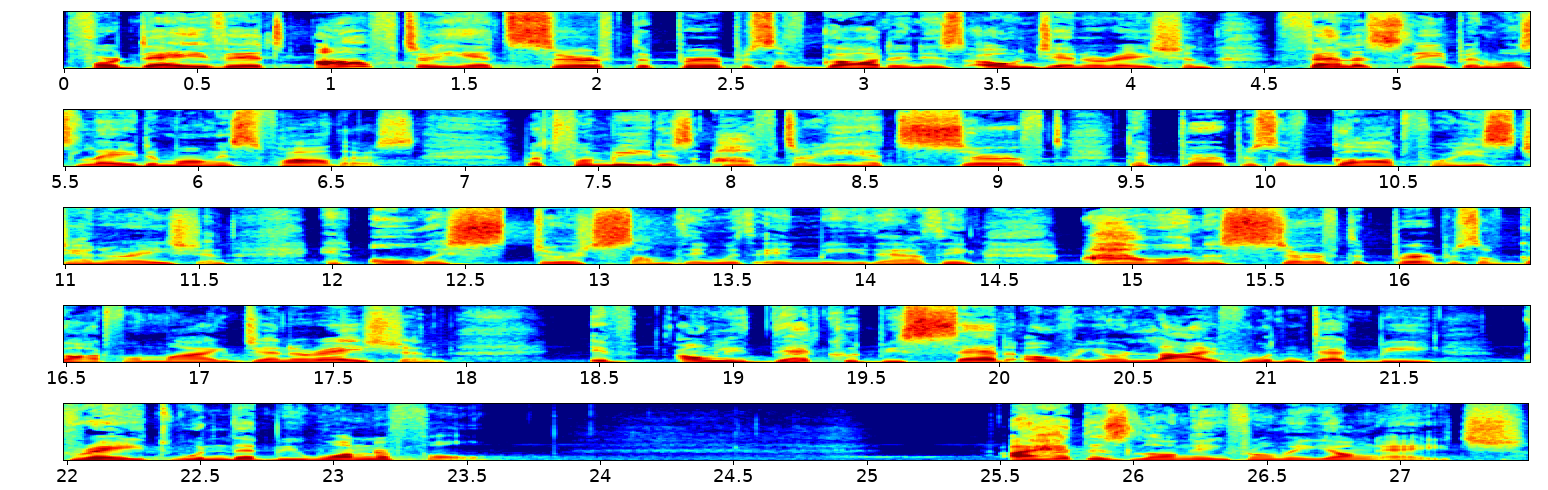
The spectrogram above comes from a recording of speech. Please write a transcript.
For David, after he had served the purpose of God in his own generation, fell asleep and was laid among his fathers. But for me, it is after he had served the purpose of God for his generation. It always stirs something within me that I think, I want to serve the purpose of God for my generation. If only that could be said over your life, wouldn't that be great? Wouldn't that be wonderful? I had this longing from a young age.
